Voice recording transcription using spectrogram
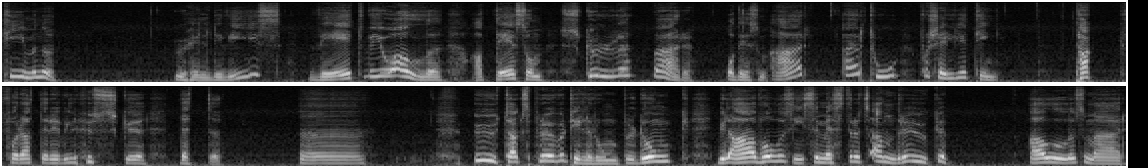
timene. Uheldigvis vet vi jo alle at det som skulle være, og det som er, er to forskjellige ting. Takk for at dere vil huske dette. Uh, uttaksprøver til rumpeldunk vil avholdes i semesterets andre uke. Alle som er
